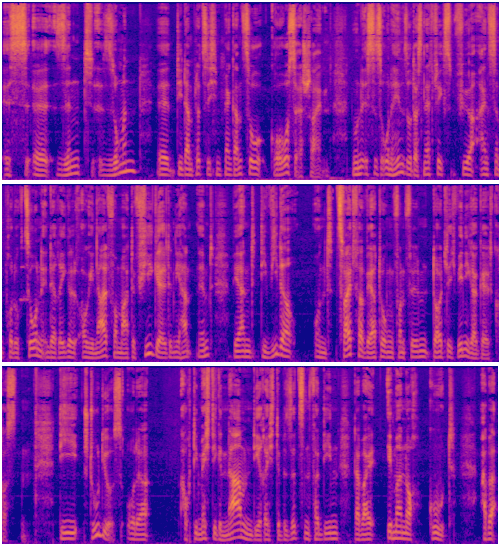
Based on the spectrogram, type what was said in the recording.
es äh, sind Summen, äh, die dann plötzlich nicht mehr ganz so groß erscheinen. Nun ist es ohnehin so, dass Netflix für einzelne Produktionen in der Regel Originalformate viel Geld in die Hand nimmt, während die wieder und Zweitverwertungen von Filmen deutlich weniger Geld kosten. Die Studios oder auch die mächtigen Namen, die Rechte besitzen, verdienen dabei immer noch gut. Aber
